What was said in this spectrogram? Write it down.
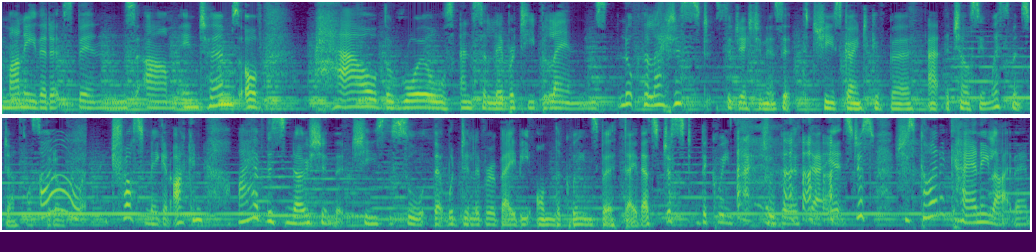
money that it spends, um, in terms of how the royals and celebrity blends. Look, the latest suggestion is that she's going to give birth at the Chelsea and Westminster Hospital. Oh. Trust Meghan, I can. I have this notion that she's the sort that would deliver a baby on the Queen's birthday. That's just the Queen's actual birthday. It's just she's kind of canny like that.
